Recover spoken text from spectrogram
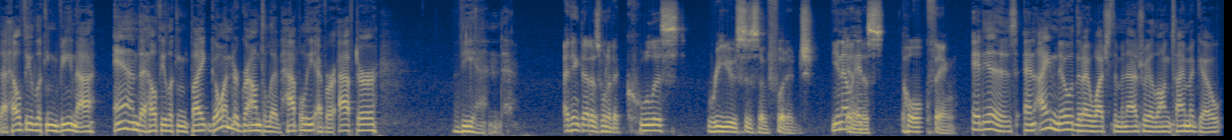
The healthy looking Vina and a healthy looking Pike go underground to live happily ever after. The end. I think that is one of the coolest reuses of footage. You know, in it, this whole thing. It is, and I know that I watched the Menagerie a long time ago.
